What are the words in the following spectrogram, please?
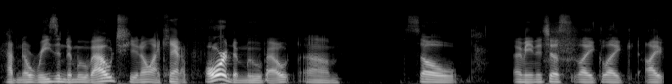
have no reason to move out. You know, I can't afford to move out. Um so I mean it's just like like I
